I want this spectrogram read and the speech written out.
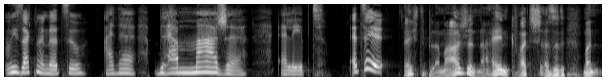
wie sagt man dazu, eine Blamage erlebt. Erzähl. Echte Blamage? Nein, Quatsch. Also man.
